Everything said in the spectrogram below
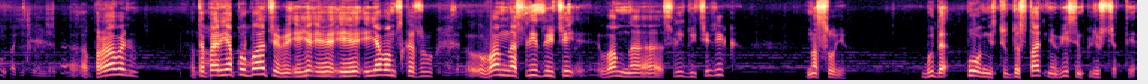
Ну, так як ви мені рекомендуєте. А, Правильно. А тепер я побачив, і я, і, і, і я вам скажу, вам на слідуючий, вам на слідуючий рік на сою буде повністю достатньо 8 плюс 4.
